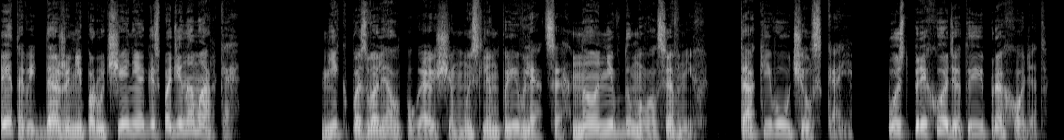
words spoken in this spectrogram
Это ведь даже не поручение господина Марка. Ник позволял пугающим мыслям появляться, но не вдумывался в них. Так его учил Скай. Пусть приходят и проходят.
